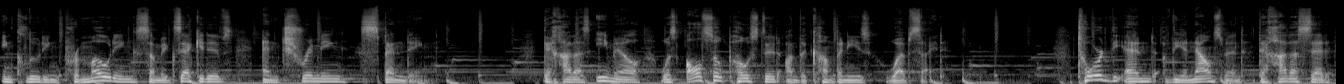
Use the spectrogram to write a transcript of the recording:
including promoting some executives and trimming spending. Tejada's email was also posted on the company's website. Toward the end of the announcement, Tejada said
